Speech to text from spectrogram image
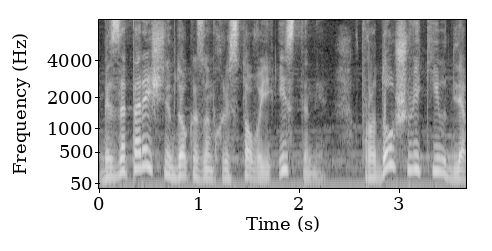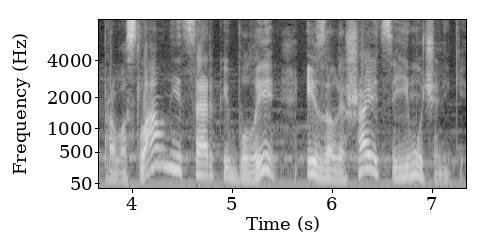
Беззаперечним доказом Христової істини впродовж віків для православної церкви були і залишаються її мученики,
